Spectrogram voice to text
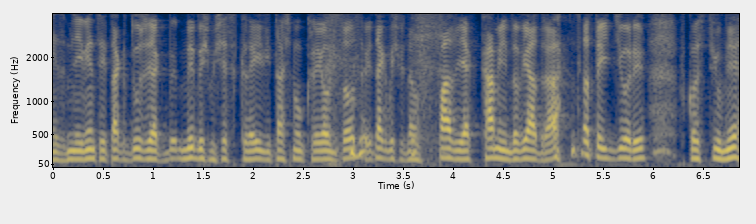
jest mniej więcej tak duży, jakby my byśmy się skleili taśmą klejącą, to i tak byśmy tam wpadli jak kamień do wiadra, do tej dziury w kostiumie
